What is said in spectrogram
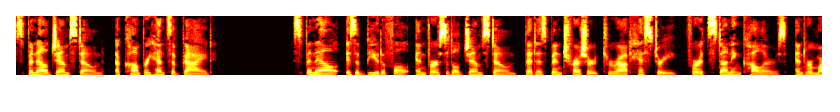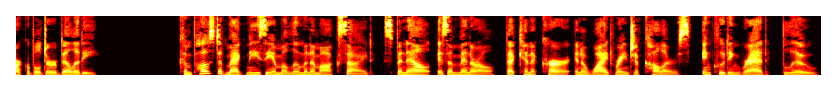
Spinel Gemstone, a comprehensive guide. Spinel is a beautiful and versatile gemstone that has been treasured throughout history for its stunning colors and remarkable durability. Composed of magnesium aluminum oxide, spinel is a mineral that can occur in a wide range of colors, including red, blue,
